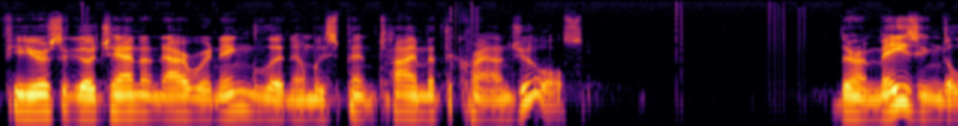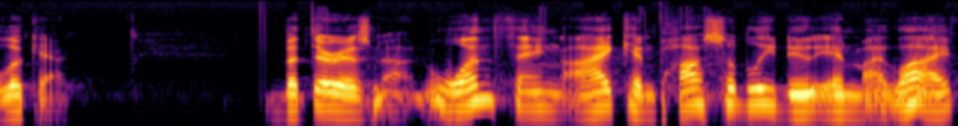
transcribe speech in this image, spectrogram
A few years ago, Janet and I were in England and we spent time at the Crown Jewels. They're amazing to look at. But there is not one thing I can possibly do in my life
